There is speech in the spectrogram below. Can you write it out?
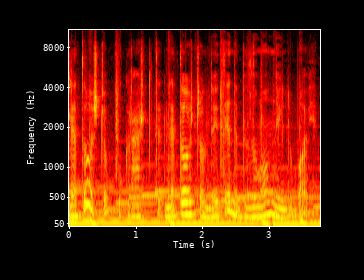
для того, щоб покращити, для того, щоб дійти до безумовної любові.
